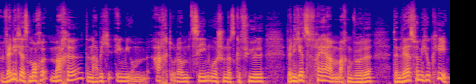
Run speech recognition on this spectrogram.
wenn ich das mache, dann habe ich irgendwie um 8 oder um 10 Uhr schon das Gefühl, wenn ich jetzt Feierabend machen würde, dann wäre es für mich okay.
